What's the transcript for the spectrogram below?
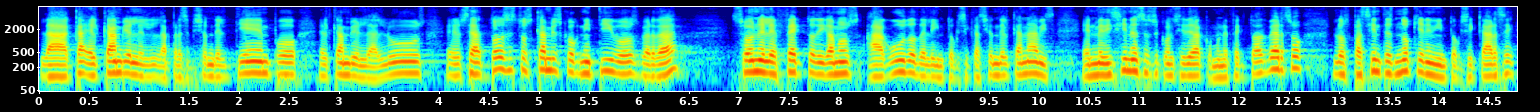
el cambio en la percepción del tiempo, el cambio en la luz, o sea, todos estos cambios cognitivos, ¿verdad? Son el efecto, digamos, agudo de la intoxicación del cannabis. En medicina eso se considera como un efecto adverso. Los pacientes no quieren intoxicarse,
